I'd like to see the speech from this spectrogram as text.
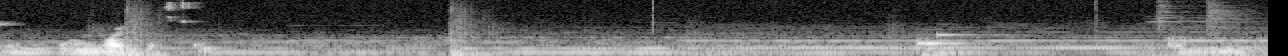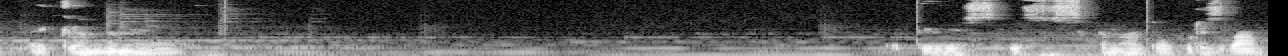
Даже не знаю, мать построим. Экономия. Ты весь с канала призван.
